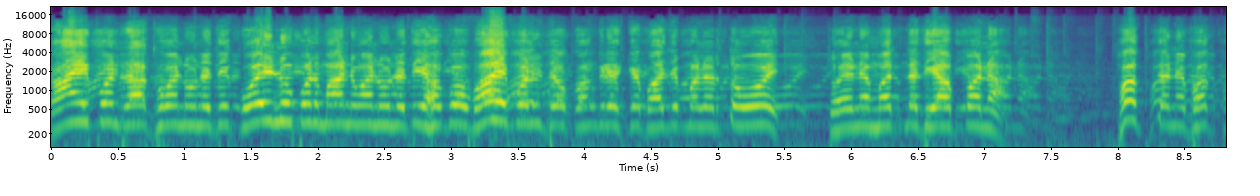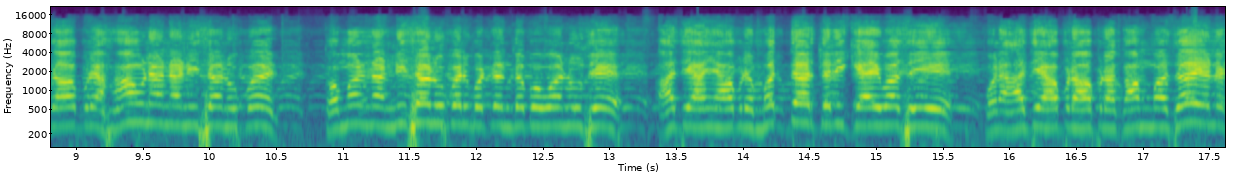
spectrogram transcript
કાંઈ પણ રાખવાનું નથી, કોઈનું પણ માનવાનું નથી. હકો ભાઈ પણ જો કોંગ્રેસ કે ભાજપમાં લડતો હોય, તો એને મત નથી આપવાના. ફક્ત ને ફક્ત આપણે હાવણાના નિશાન ઉપર, કમળના નિશાન ઉપર બટન દબાવવાનું છે. આજે અહીંયા આપણે મતદાર તરીકે આવ્યા છીએ, પણ આજે આપણે આપણા ગામમાં જઈ અને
